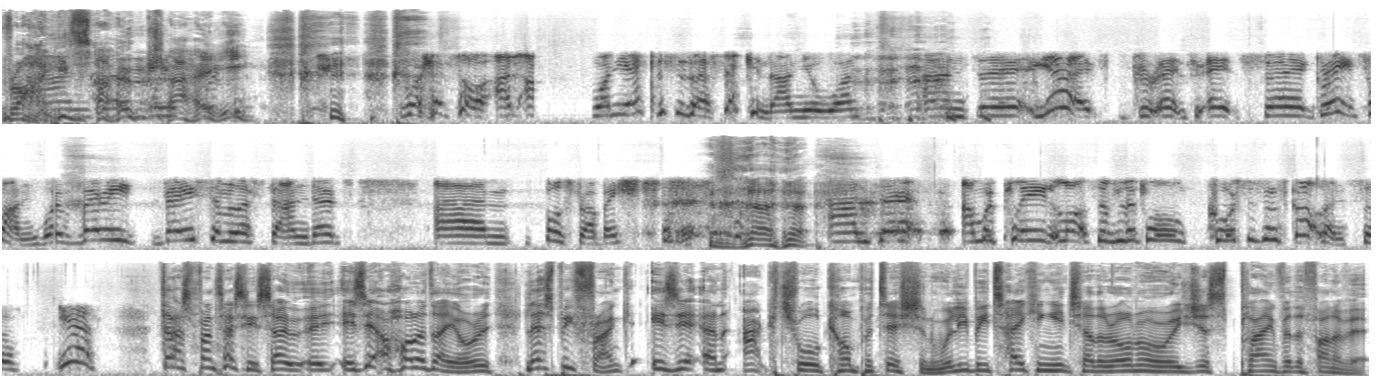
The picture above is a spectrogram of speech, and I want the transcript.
Right, and, um, okay. well, so, and, uh, one, yes, this is our second annual one, and uh, yeah, it's gr- it's, it's uh, great fun. We're very very similar standards. Um, both rubbish, and uh, and we play lots of little courses in Scotland. So yeah, That's fantastic. So, uh, is it a holiday, or let's be frank, is it an actual competition? Will you be taking each other on, or are you just playing for the fun of it?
